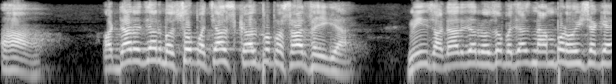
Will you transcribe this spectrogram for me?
હા અઢાર હજાર બસો પચાસ કલ્પ પસાર થઈ ગયા. મીન્સ અઢાર હજાર બસો પચાસ નામ પણ હોઈ શકે.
